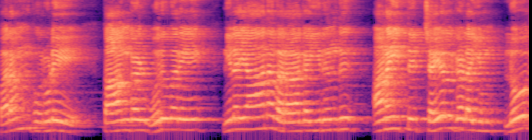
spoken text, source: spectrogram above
பரம்பொருளே. தாங்கள் ஒருவரே நிலையானவராக இருந்து அனைத்து செயல்களையும் லோக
